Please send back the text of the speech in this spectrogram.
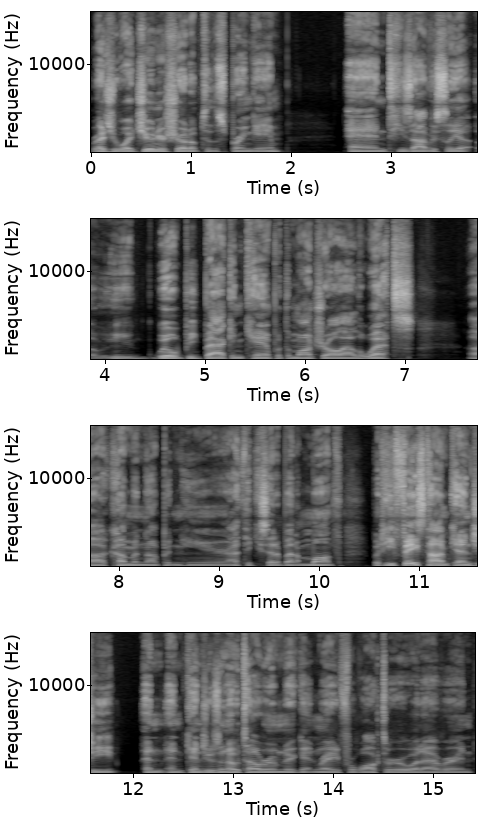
Reggie White Jr. showed up to the spring game, and he's obviously uh, he will be back in camp with the Montreal Alouettes uh, coming up in here. I think he said about a month. But he FaceTime Kenji, and, and Kenji was in a hotel room. They're getting ready for walkthrough or whatever. And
